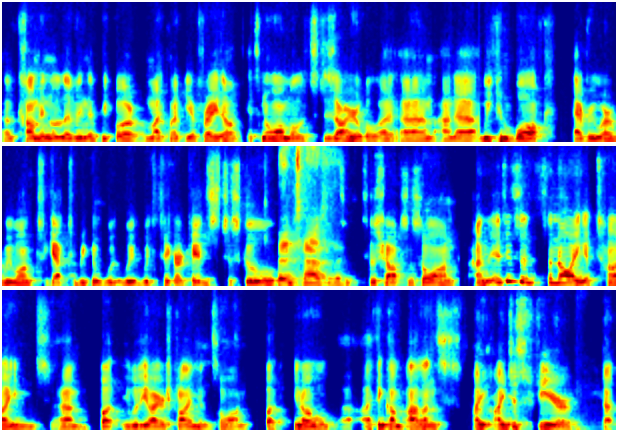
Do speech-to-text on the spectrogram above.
of communal living that people are, might might be afraid of. It's normal. It's desirable, um, and uh, we can walk everywhere we want to get to. We can we, we can take our kids to school, fantastic, to, to the shops and so on. And it is it's annoying at times, um, but with the Irish climate and so on. But you know, I think on balance, I, I just fear that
